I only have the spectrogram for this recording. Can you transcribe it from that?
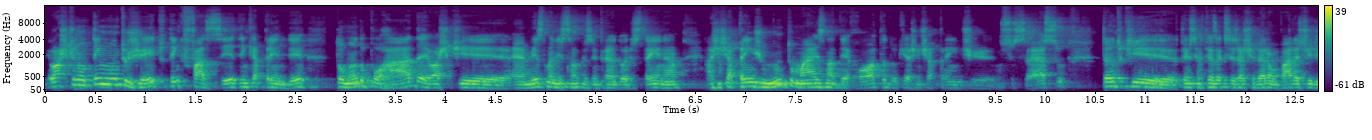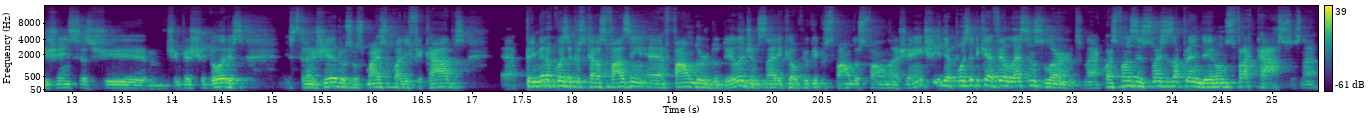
eu acho que não tem muito jeito, tem que fazer, tem que aprender tomando porrada. Eu acho que é a mesma lição que os empreendedores têm, né? A gente aprende muito mais na derrota do que a gente aprende no sucesso. Tanto que eu tenho certeza que vocês já tiveram várias diligências de, de investidores estrangeiros, os mais qualificados. É, primeira coisa que os caras fazem é founder do diligence, né? Ele quer ouvir o que os founders falam na gente, e depois ele quer ver lessons learned, né? Quais foram as lições que eles aprenderam nos fracassos, né?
